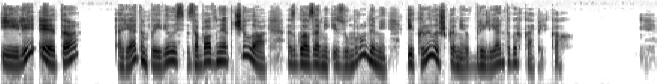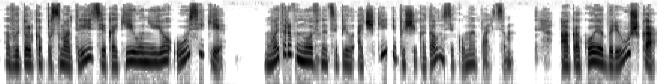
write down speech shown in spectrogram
«Или это...» Рядом появилась забавная пчела с глазами-изумрудами и крылышками в бриллиантовых капельках. Вы только посмотрите, какие у нее усики!» Мэтр вновь нацепил очки и пощекотал насекомое пальцем. «А какое брюшко!»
